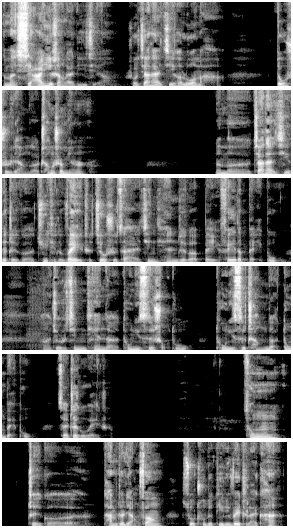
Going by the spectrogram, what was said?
那么狭义上来理解啊，说迦太基和罗马都是两个城市名儿。那么迦太基的这个具体的位置，就是在今天这个北非的北部，啊，就是今天的突尼斯首都突尼斯城的东北部，在这个位置。从这个他们这两方所处的地理位置来看，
